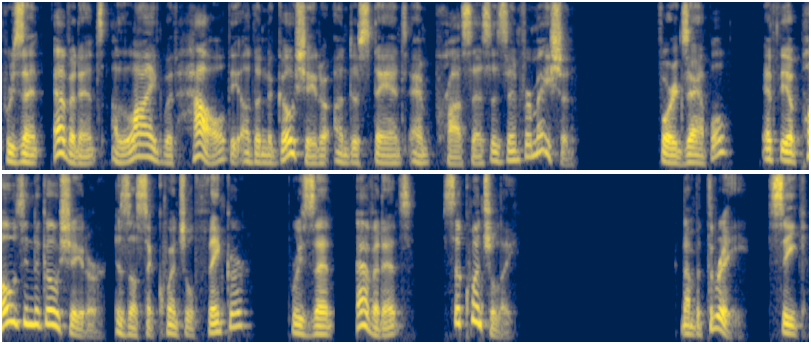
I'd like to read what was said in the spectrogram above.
present evidence aligned with how the other negotiator understands and processes information. For example, if the opposing negotiator is a sequential thinker, present evidence sequentially. Number three, seek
